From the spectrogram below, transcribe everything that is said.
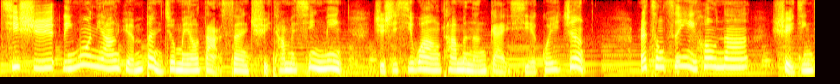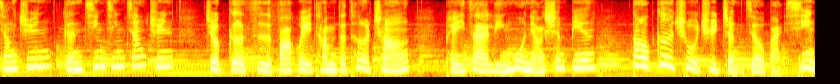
其实林默娘原本就没有打算取他们性命，只是希望他们能改邪归正。而从此以后呢，水晶将军跟晶晶将军就各自发挥他们的特长，陪在林默娘身边，到各处去拯救百姓，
